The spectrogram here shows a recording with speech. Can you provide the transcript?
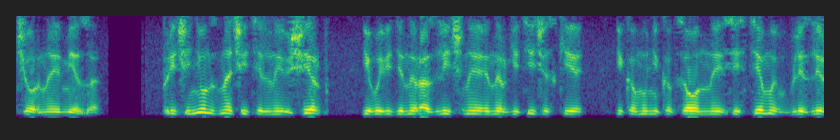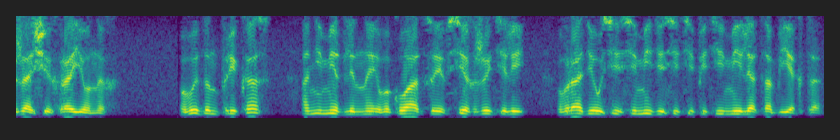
«Черная меза». Причинен значительный ущерб, и выведены различные энергетические и коммуникационные системы в близлежащих районах. Выдан приказ о немедленной эвакуации всех жителей в радиусе 75 миль от объекта.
